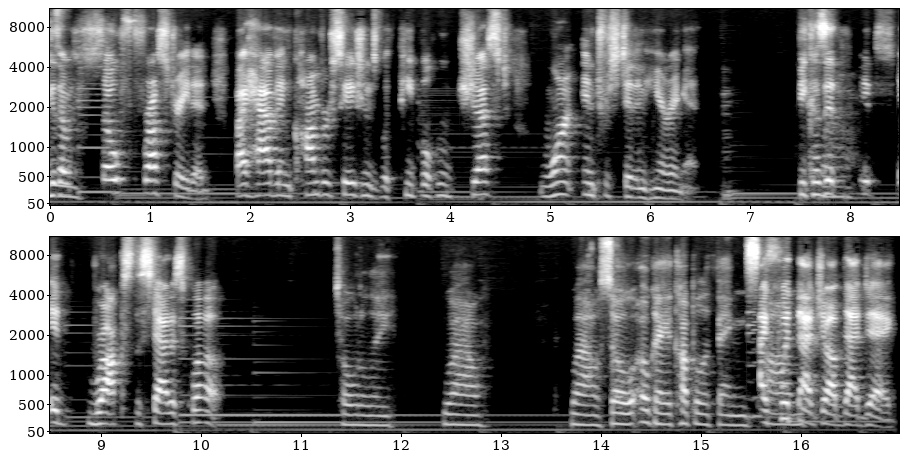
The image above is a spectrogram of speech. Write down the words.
because I was mm. so frustrated by having conversations with people who just weren't interested in hearing it because wow. it it's it rocks the status quo. Totally. Wow. Wow. So okay, a couple of things. I quit um, that job that day.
